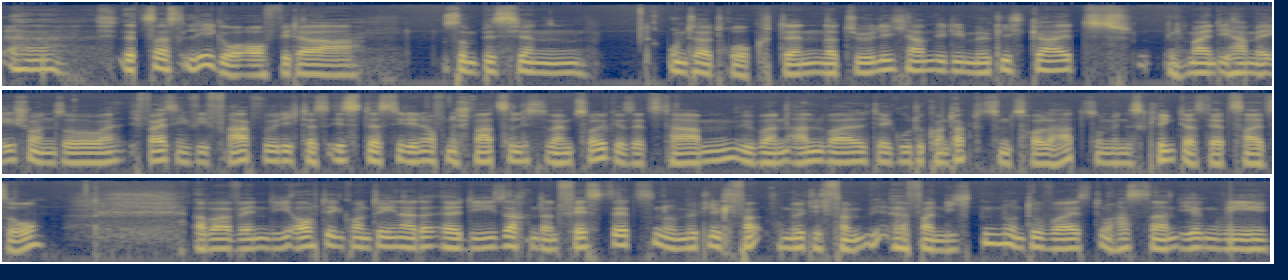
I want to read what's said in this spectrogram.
äh, setzt das Lego auch wieder so ein bisschen unter Druck. Denn natürlich haben die die Möglichkeit, ich meine, die haben ja eh schon so, ich weiß nicht, wie fragwürdig das ist, dass sie den auf eine schwarze Liste beim Zoll gesetzt haben, über einen Anwalt, der gute Kontakte zum Zoll hat. Zumindest klingt das derzeit so. Aber wenn die auch den Container, äh, die Sachen dann festsetzen und möglich, womöglich äh, vernichten und du weißt, du hast dann irgendwie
